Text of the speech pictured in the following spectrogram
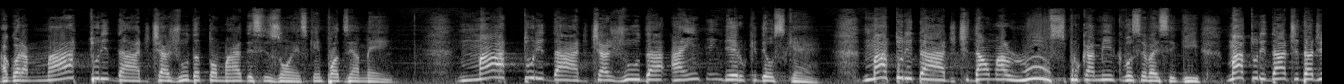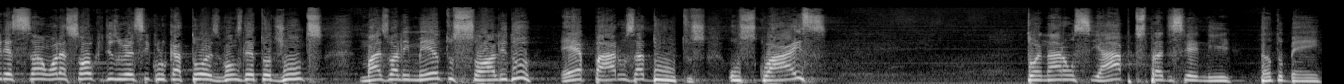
Agora, maturidade te ajuda a tomar decisões. Quem pode dizer amém? Maturidade te ajuda a entender o que Deus quer. Maturidade te dá uma luz para o caminho que você vai seguir. Maturidade te dá direção. Olha só o que diz o versículo 14. Vamos ler todos juntos. Mas o alimento sólido é para os adultos, os quais tornaram-se aptos para discernir tanto bem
